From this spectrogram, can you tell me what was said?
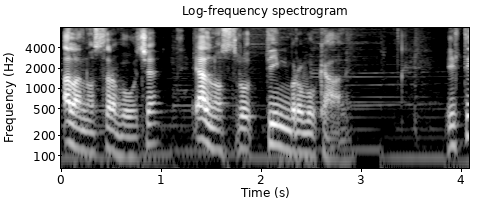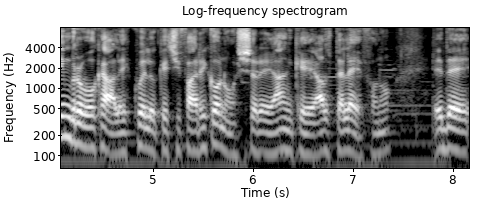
alla nostra voce e al nostro timbro vocale. Il timbro vocale è quello che ci fa riconoscere anche al telefono ed è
